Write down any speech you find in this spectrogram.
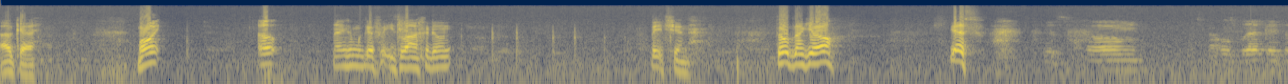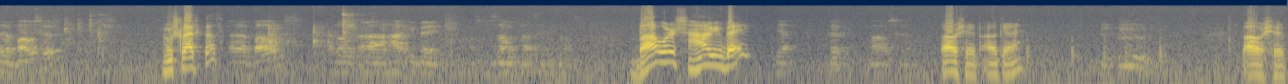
Oké. Mooi. Oh, deze moet ik even iets lager doen. Pitchen. Top, dankjewel. Yes. Dus, ehm, nou, ons bedrijf heet uh, Bouwshub. Hoe schrijf ik dat? Eh, Bouwers en dan eh, HUB als verzamelplaats in het. Bouwers, HUB? Ja. Bouwshub. Bouwship, oké. Bouwshub.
